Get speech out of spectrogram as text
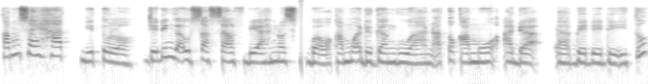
Kamu sehat gitu loh. Jadi nggak usah self diagnose bahwa kamu ada gangguan atau kamu ada eh, BDD itu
